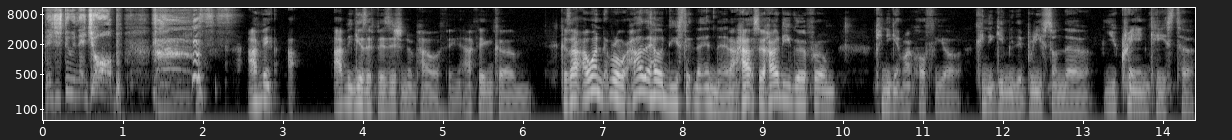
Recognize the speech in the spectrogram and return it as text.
they're just doing their job. I think I, I think it's a position of power thing. I think um because I, I wonder, bro, how the hell do you slip that in there? Like how so? How do you go from can you get my coffee or can you give me the briefs on the Ukraine case to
